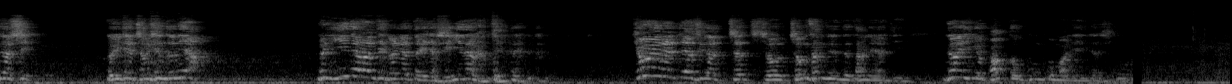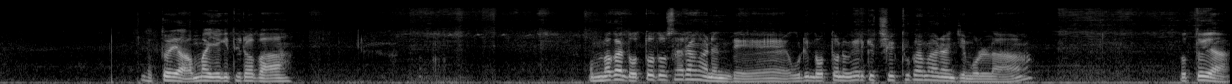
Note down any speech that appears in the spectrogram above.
자식, 너 이제 정신 드냐? 너 이단한테 걸렸다 이 자식, 이단한테. 교회를 이 자식아 저, 저 정상된 데 다녀야지 너 이게 밥도 굶고 말이야 이 자식 노또야 엄마 얘기 들어봐. 엄마가 노또도 사랑하는데 우리 노또는 왜 이렇게 질투가 많은지 몰라? 노또야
